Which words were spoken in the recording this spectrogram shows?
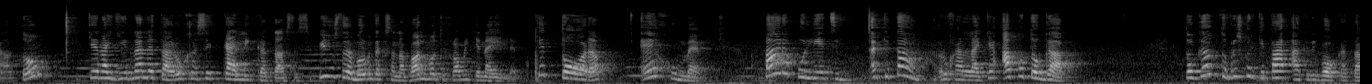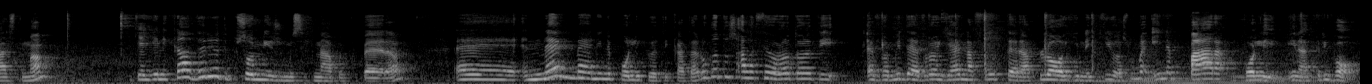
κάτω και να γυρνάνε τα ρούχα σε καλή κατάσταση. Πίσω ώστε να μπορούμε να τα ξαναβάλουμε ό,τι χρώμα και να είναι. Και τώρα έχουμε πάρα πολύ έτσι, αρκετά ρουχαλάκια από τον Gap. Το Gap το βρίσκω αρκετά ακριβό κατάστημα και γενικά δεν είναι ότι ψωνίζουμε συχνά από εκεί πέρα. Ε, ναι, μεν είναι πολύ ποιοτικά τα ρούχα τους, αλλά θεωρώ τώρα ότι 70 ευρώ για ένα φούτερ απλό γυναικείο, ας πούμε, είναι πάρα πολύ, είναι ακριβό.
